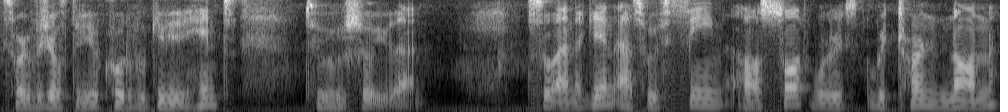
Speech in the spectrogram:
sorry, Visual Studio Code will give you a hint to show you that. So, and again, as we've seen, our sort will return none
